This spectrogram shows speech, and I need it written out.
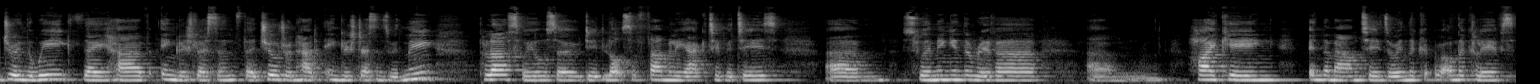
during the week, they have English lessons. Their children had English lessons with me. Plus, we also did lots of family activities, um, swimming in the river, um, hiking in the mountains or in the on the cliffs,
